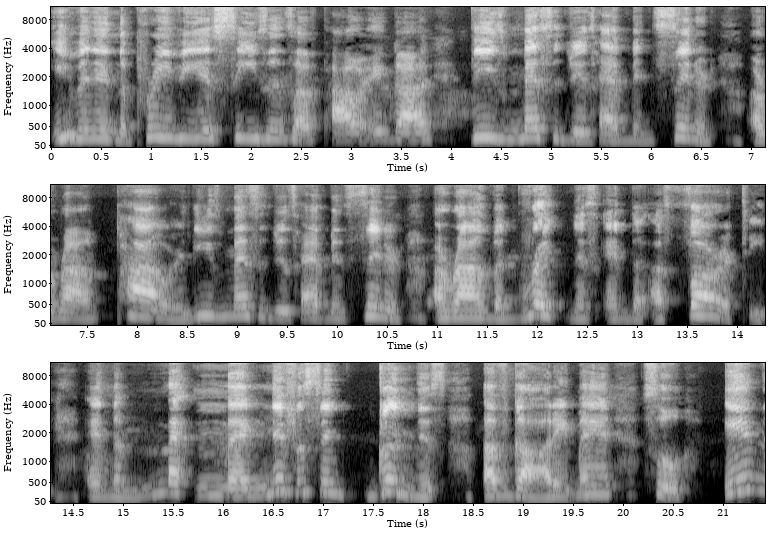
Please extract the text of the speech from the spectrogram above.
Even in the previous seasons of Power in God, these messages have been centered around power. These messages have been centered around the greatness and the authority and the ma- magnificent goodness of God. Amen. So, in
